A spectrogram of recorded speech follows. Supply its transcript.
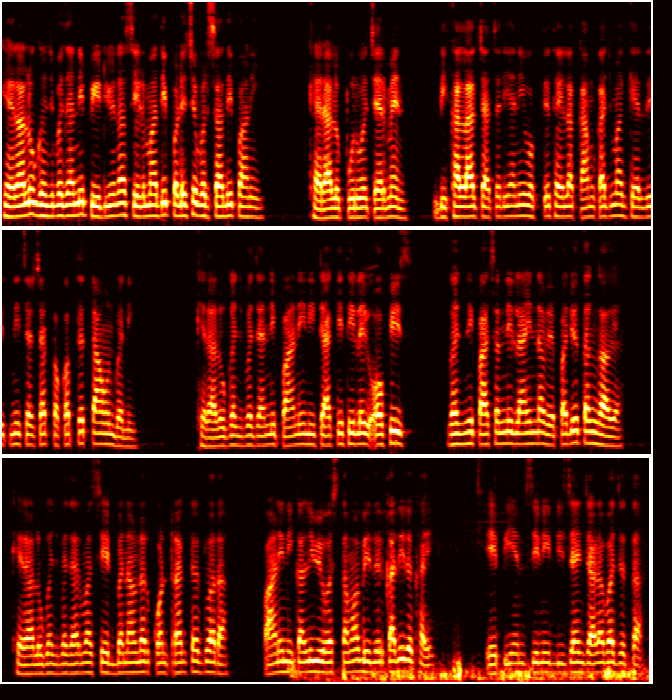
ખેરાલુ ગંજ બજારની પેઢીઓના શેડમાંથી પડે છે વરસાદી પાણી. ખેરાલુ પૂર્વ ચેરમેન ભીખાલાલ ચાચરિયાની વખતે થયેલા કામકાજમાં ગેરરીતની ચર્ચા ટોકઅપ ટાઉન બની. ખેરાલુ ગંજ બજારની પાણીની ટાંકીથી લઈ ઓફિસ ગંજની પાછળની લાઇનના વેપારીઓ તંગ આવ્યા. ખેરાલુ ગંજ બજારમાં શેડ બનાવનાર કોન્ટ્રાક્ટર દ્વારા પાણી નિકાલની વ્યવસ્થામાં બેદરકારી રખાઈ. એપીએમસીની ડિઝાઇન જાળવવા જતાં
